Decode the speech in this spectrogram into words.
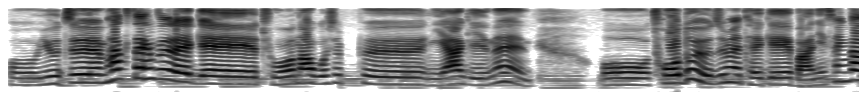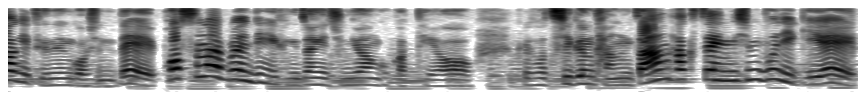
어, 요즘 학생들에게 조언하고 싶은 이야기는 어, 저도 요즘에 되게 많이 생각이 드는 것인데 퍼스널 브랜딩이 굉장히 중요한 것 같아요. 그래서 지금 당장 학생 신분이기에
